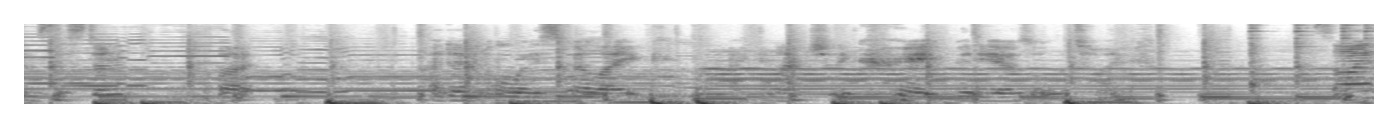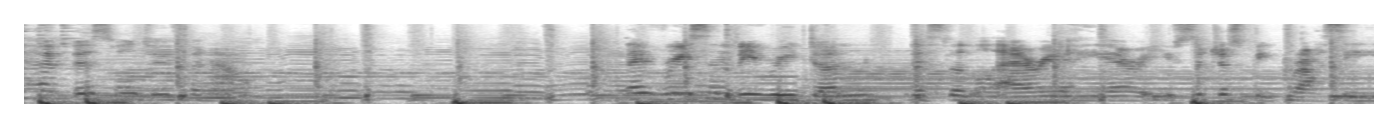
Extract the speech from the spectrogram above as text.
consistent, but I don't always feel like recently redone this little area here. It used to just be grassy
